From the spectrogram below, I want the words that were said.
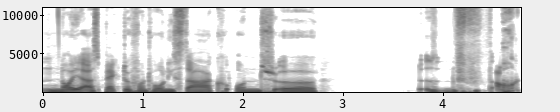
neue Aspekte von Tony Stark und äh, auch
